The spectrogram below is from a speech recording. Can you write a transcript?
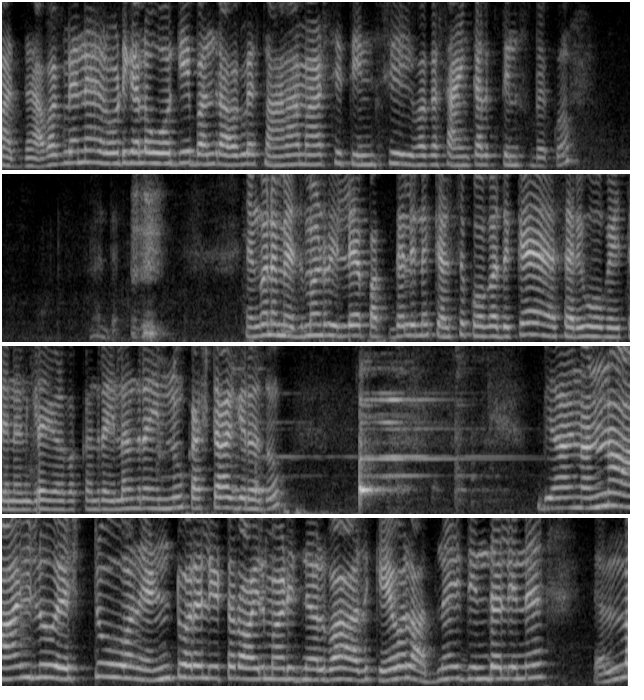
ಮಧ್ಯ ಅವಾಗಲೇ ರೋಡಿಗೆಲ್ಲ ಹೋಗಿ ಬಂದರೆ ಅವಾಗಲೇ ಸ್ನಾನ ಮಾಡಿಸಿ ತಿನ್ನಿಸಿ ಇವಾಗ ಸಾಯಂಕಾಲಕ್ಕೆ ತಿನ್ನಿಸ್ಬೇಕು ಅದೇ. ಹೆಂಗೋ ನಮ್ಮ ಯಜಮಾನ್ರು ಇಲ್ಲೇ ಪಕ್ಕದಲ್ಲಿನೇ ಕೆಲ್ಸಕ್ಕೆ ಹೋಗೋದಕ್ಕೆ ಸರಿ ಹೋಗೈತೆ ನನಗೆ ಹೇಳ್ಬೇಕಂದ್ರೆ. ಇಲ್ಲಾಂದರೆ ಇನ್ನೂ ಕಷ್ಟ ಆಗಿರೋದು. ನನ್ನ ಆಯಿಲು ಎಷ್ಟು, ಒಂದು ಎಂಟೂವರೆ ಲೀಟರ್ ಆಯಿಲ್ ಮಾಡಿದ್ನಿ ಅಲ್ವಾ? ಅದು ಕೇವಲ ಹದಿನೈದು ದಿನದಲ್ಲಿನೇ ಎಲ್ಲ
